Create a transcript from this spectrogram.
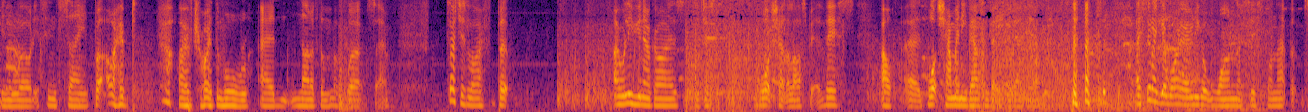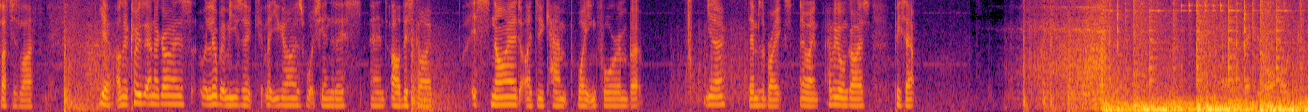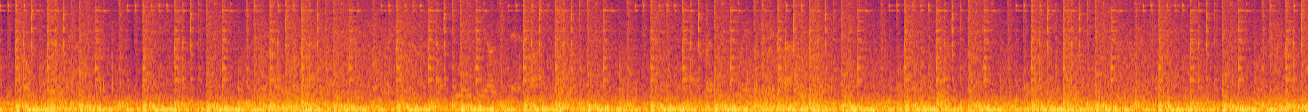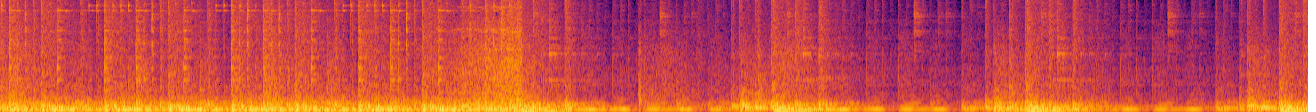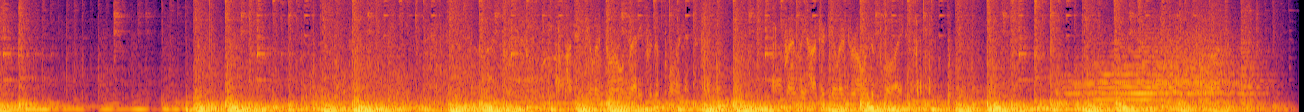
in the world. It's insane. But I have, I have tried them all, and none of them have worked. So, such is life. But I will leave you now, guys, to just watch out the last bit of this. Oh, uh, watch how many bouncing betties go down here. I still don't get why I only got one assist on that, but such is life. Yeah, I'm going to close it out now, guys, with a little bit of music, let you guys watch the end of this, and, oh, this guy is snide, I do camp waiting for him, but, you know, them's the breaks. Anyway, have a good one, guys. Peace out.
